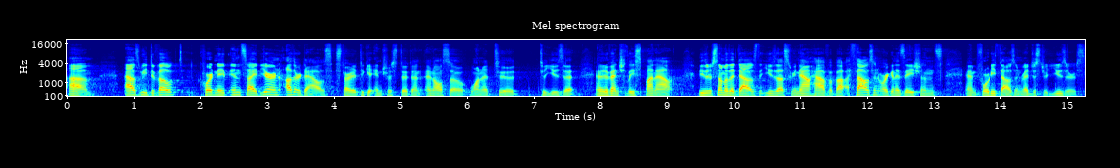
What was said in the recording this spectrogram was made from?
Um, as we developed Coordinape inside Yearn, other DAOs started to get interested and, and also wanted to, to use it. And it eventually spun out. These are some of the DAOs that use us. We now have about 1,000 organizations and 40,000 registered users.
